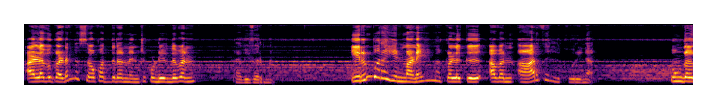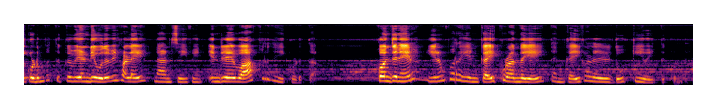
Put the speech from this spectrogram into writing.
அளவு கடந்த சோகத்துடன் நின்று கொண்டிருந்தவன் ரவிவர்மன். இரும்புறையின் மனைவி மக்களுக்கு அவன் ஆறுதல் கூறினான். உங்கள் குடும்பத்துக்கு வேண்டிய உதவிகளை நான் செய்வேன் என்றே வாக்குறுதியை கொடுத்தான். கொஞ்ச நேரம் இரும்புறையின் கை குழந்தையை தன் கைகளில் தூக்கி வைத்துக் கொண்டான்.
